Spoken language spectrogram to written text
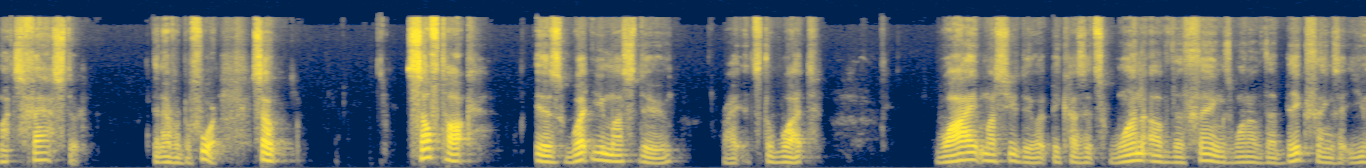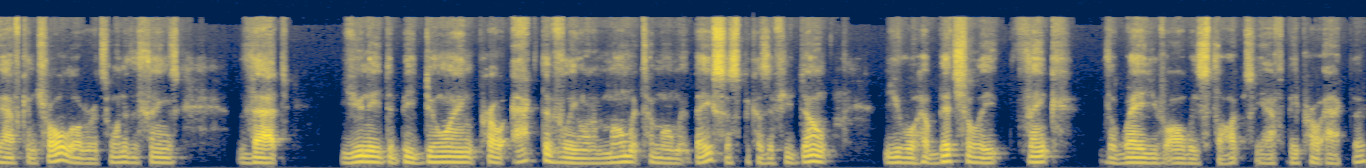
much faster than ever before. So, self talk is what you must do, right? It's the what. Why must you do it? Because it's one of the things, one of the big things that you have control over. It's one of the things that you need to be doing proactively on a moment to moment basis because if you don't, you will habitually think the way you've always thought. So you have to be proactive.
